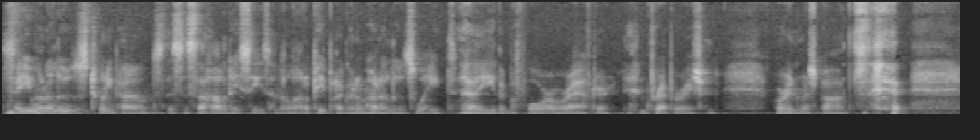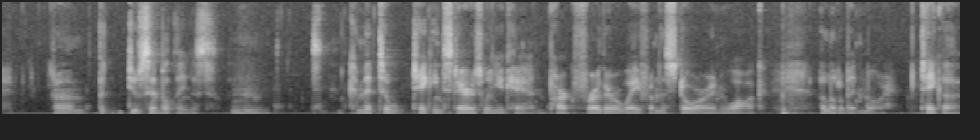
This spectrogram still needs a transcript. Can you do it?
Say you want to lose 20 pounds. This is the holiday season. A lot of people are going to want to lose weight, uh, either before or after, in preparation or in response. um, but do simple things. Mm-hmm. Commit to taking stairs when you can. Park further away from the store and walk a little bit more. Take a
